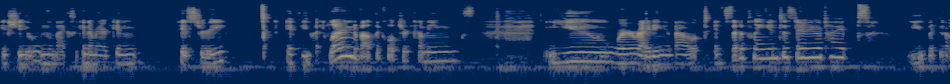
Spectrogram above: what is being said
issue in the Mexican American history. If you had learned about the culture comings you were writing about, instead of playing into stereotypes, you would know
